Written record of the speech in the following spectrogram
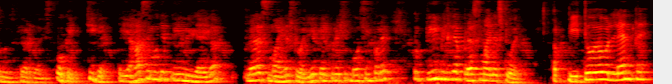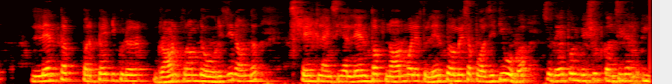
अड़तालीस ओके ठीक है. तो यहाँ से मुझे पी मिल जाएगा प्लस माइनस ट्वेल्व ये कैलकुलेशन बहुत सिंपल है. तो पी मिल गया प्लस माइनस ट्वेल्व अब पी तो लेंथ है. Length of perpendicular drawn from the origin on the straight lines या लेंथ ऑफ़ नॉर्मल है तो लेंथ तो हमेशा पॉजिटिव होगा। So therefore we should consider P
